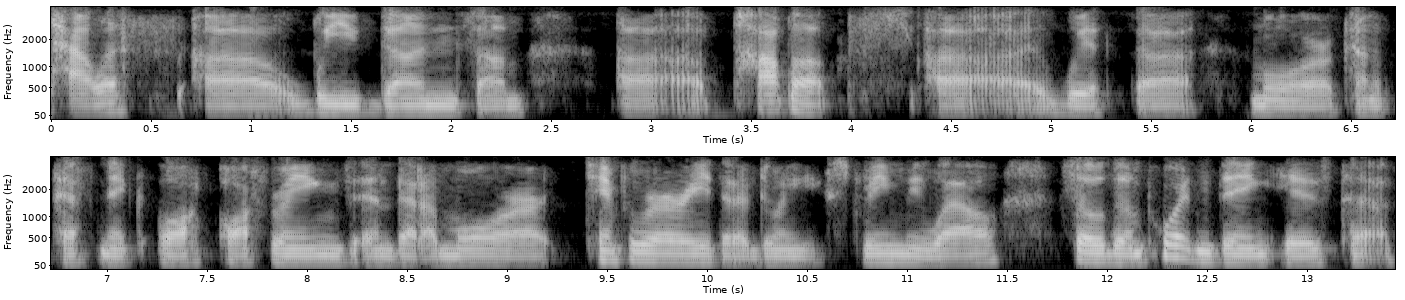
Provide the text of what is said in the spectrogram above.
palace. we've done some pop-ups with more kind of ethnic offerings and that are more temporary, that are doing extremely well. So the important thing is to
